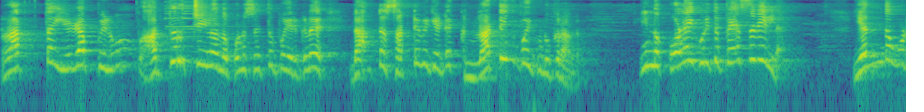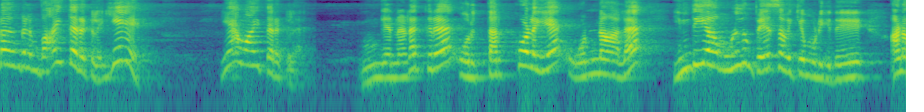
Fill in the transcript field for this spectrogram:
ரத்த இழப்பிலும் அதிர்ச்சியிலும் அந்த பொண்ணு செத்து போயிருக்குன்னு டாக்டர் சர்டிஃபிகேட்டை நட்டிக்கு போய் கொடுக்குறாங்க. இந்த கொலை குறித்து பேசவே இல்லை. எந்த ஊடகங்களும் வாய் திறக்கல. ஏன்? ஏன் வாய் திறக்கல? இங்க நடக்கிற ஒரு தற்கொலைய ஒன்னால இந்தியா முழுதும் பேச வைக்க முடியுது. ஆனா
